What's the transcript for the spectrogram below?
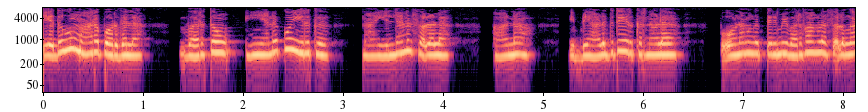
எதுவும் மாற போறதில்ல வருத்தம் எனக்கும் இருக்கு. நான் இல்லைன்னு சொல்லல. ஆனா இப்படி அழுதுட்டே இருக்கறனால போனவங்க திரும்பி வருவாங்களா சொல்லுங்க?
